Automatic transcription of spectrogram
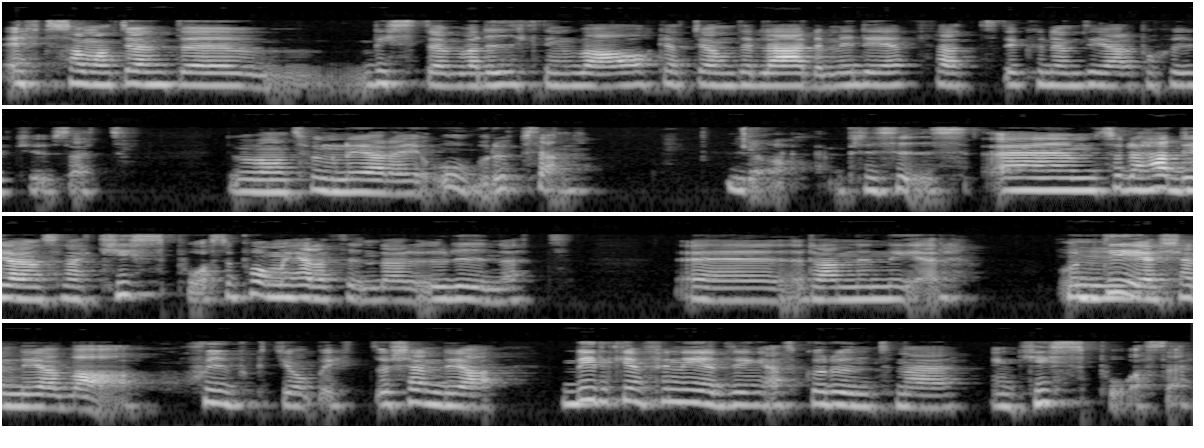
Eftersom att jag inte visste vad rikning var och att jag inte lärde mig det för att det kunde jag inte göra på sjukhuset. Det var man tvungen att göra i Orup sen. Ja. Precis. Um, så då hade jag en sån här kisspåse på mig hela tiden där urinet uh, rann ner. Och Mm. det kände jag var sjukt jobbigt. Då kände jag, vilken förnedring att gå runt med en kisspåse.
